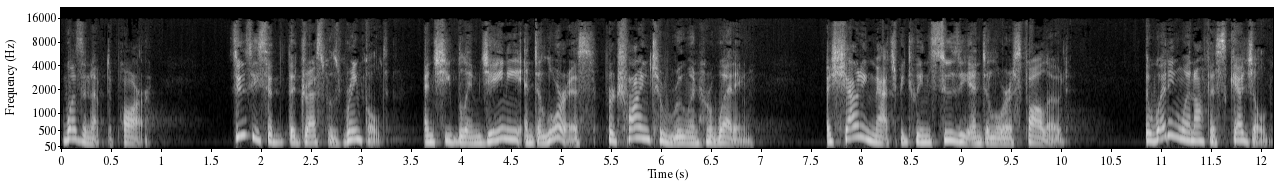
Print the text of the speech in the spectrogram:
wasn't up to par. Susie said that the dress was wrinkled, and she blamed Janie and Dolores for trying to ruin her wedding. A shouting match between Susie and Dolores followed. The wedding went off as scheduled,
